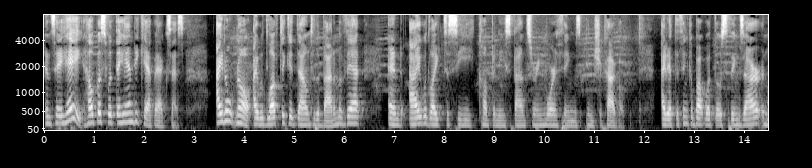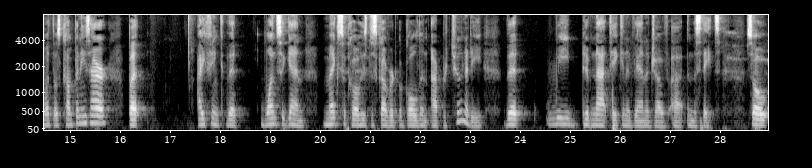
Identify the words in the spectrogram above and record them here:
and say, hey, help us with the handicap access. I don't know. I would love to get down to the bottom of that. And I would like to see companies sponsoring more things in Chicago. I'd have to think about what those things are and what those companies are. But I think that once again, Mexico has discovered a golden opportunity that we have not taken advantage of uh, in the States. So,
